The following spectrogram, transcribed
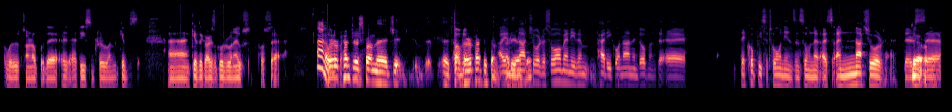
will turn up with a, a, a decent crew and gives uh, give the girls a good run out. But uh, I know where Panthers from uh, G- uh, Dublin. Panthers from? I am not sure. There's so many of them, Paddy, going on in Dublin. That, uh, there could be Setonians and someone else. I'm not sure. There's yeah, okay. uh,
